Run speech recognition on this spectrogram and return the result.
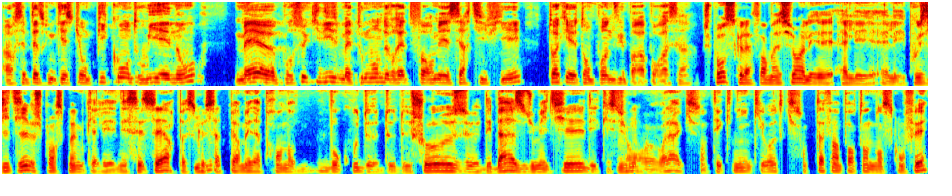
alors c'est peut-être une question piquante, oui et non. Mais euh, pour ceux qui disent, mais tout le monde devrait être formé et certifié, toi, quel est ton point de vue par rapport à ça? Je pense que la formation, elle est, elle est, elle est positive. Je pense même qu'elle est nécessaire parce que mhm. ça te permet d'apprendre beaucoup de, de, de, choses, euh, des bases du métier, des questions, mhm. euh, voilà, qui sont techniques et autres, qui sont tout à fait importantes dans ce qu'on fait.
